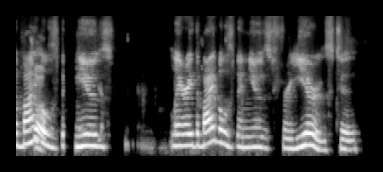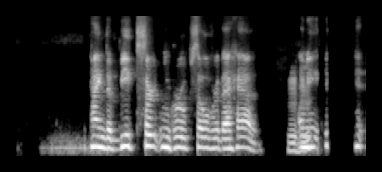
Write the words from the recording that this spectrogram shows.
The Bible's so, been used, Larry, the Bible's been used for years to kind of beat certain groups over the head. Mm-hmm. I mean,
